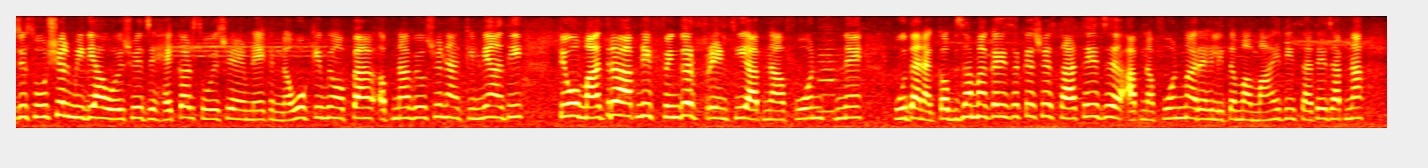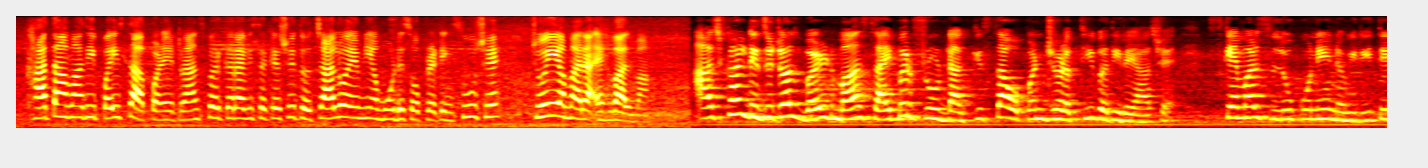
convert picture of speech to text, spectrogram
જે સોશિયલ મીડિયા હોય છે, જે હેકર્સ હોય છે, એમણે એક નવો કિમ્યો અપા- અપનાવ્યો છે અને આ કિમિયાથી તેઓ માત્ર આપની ફિંગરપ્રિન્ટથી આપના ફોનને પોતાના કબજામાં કરી શકે છે, સાથે જ આપના ફોનમાં રહેલી તમામ માહિતી, સાથે જ આપના ખાતામાંથી પૈસા પણ એ ટ્રાન્સફર કરાવી શકે છે. તો ચાલો એમની આ મોડેસ ઓપરેટિંગ શું છે, જોઈએ અમારા અહેવાલમાં. આજકાલ ડિજિટલ વર્લ્ડમાં સાયબર ફ્રોડના કિસ્સાઓ પણ ઝડપથી વધી રહ્યા છે. સ્કેમર્સ લોકોને નવી રીતે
